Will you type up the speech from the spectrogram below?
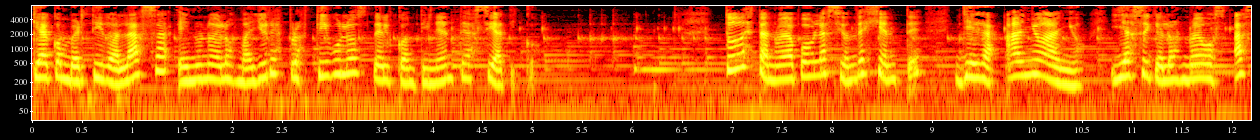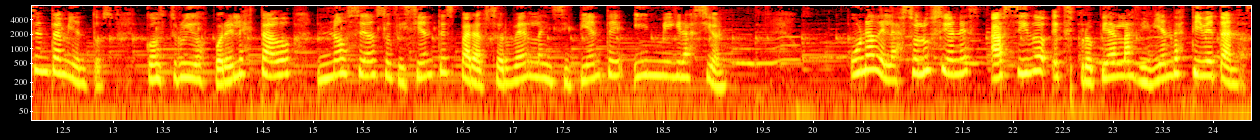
que ha convertido a Lhasa en uno de los mayores prostíbulos del continente asiático. Toda esta nueva población de gente llega año a año y hace que los nuevos asentamientos construidos por el Estado no sean suficientes para absorber la incipiente inmigración. Una de las soluciones ha sido expropiar las viviendas tibetanas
